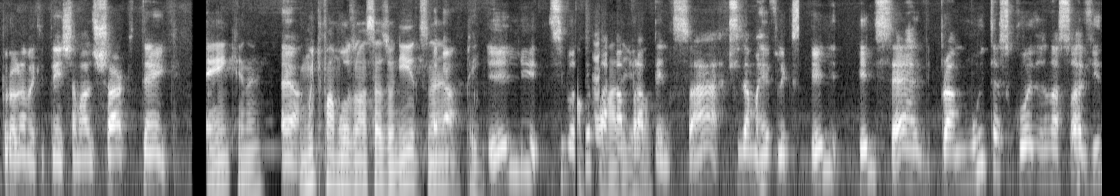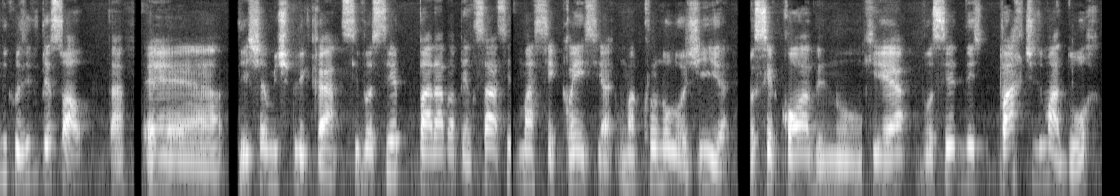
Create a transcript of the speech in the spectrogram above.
programa que tem chamado Shark Tank, Tank, né? É. Muito famoso nos Estados Unidos, né? É. Ele, se você parar para pensar, fizer uma reflexão, ele, ele serve para muitas coisas na sua vida, inclusive pessoal. Tá? É, deixa eu me explicar. Se você parar para pensar, uma sequência, uma cronologia, você cobre no que é você parte de uma dor,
